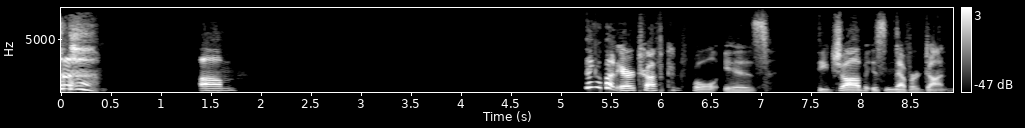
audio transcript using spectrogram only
Yes. um, the thing about air traffic control is the job is never done.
